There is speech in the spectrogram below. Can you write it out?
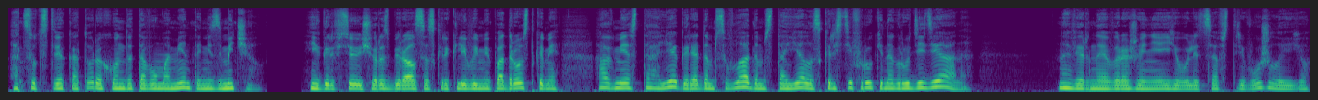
отсутствие которых он до того момента не замечал. Игорь все еще разбирался с крикливыми подростками, а вместо Олега рядом с Владом стояла, скрестив руки на груди Диана. Наверное, выражение его лица встревожило ее,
